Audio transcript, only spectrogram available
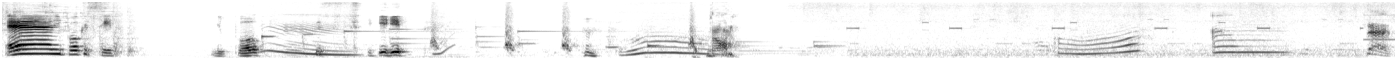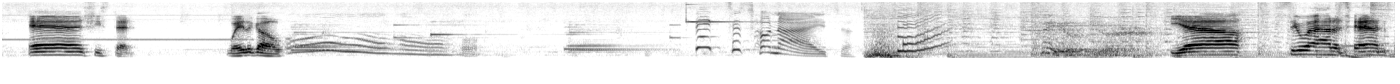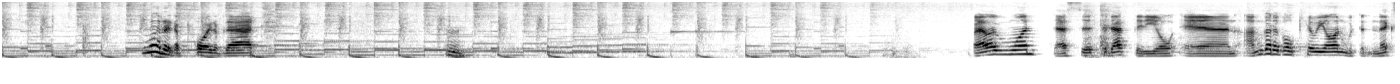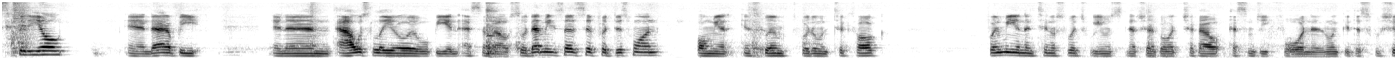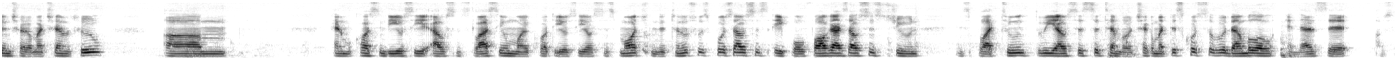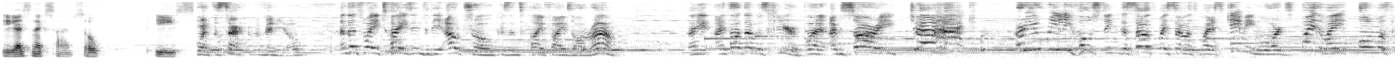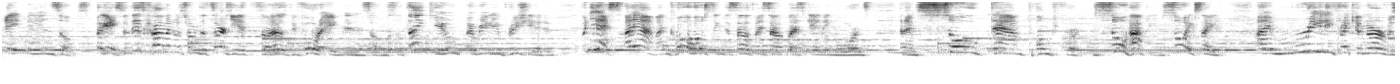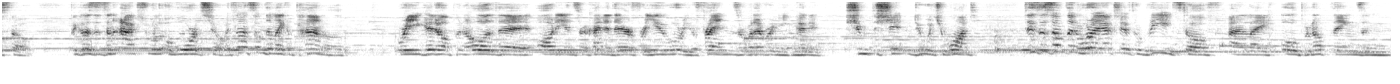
And he broke his teeth. He broke his teeth. Ooh. Aww dead. And she's dead. Way to go. Oh. That's so nice. Yeah, two out of ten. What is the point of that? Hmm. Well everyone, that's it for that video and I'm gonna go carry on with the next video and that'll be, and then hours later it will be in SML. So that means that's it for this one. Follow me on Instagram, Twitter, and TikTok. Find me on Nintendo Switch, we use Snapchat. Go and check out SMG4 in the link in the description. Check out my channel too. Um, Animal Crossing DLC out since last year. Mario Kart DLC out since March. Nintendo Switch Sports out since April. Fall Guys out since June. And Splatoon 3 out since September. Check out my Discord server down below. And that's it. I'll see you guys next time. So, peace. at the start of the video, and that's why it ties into the outro because it's high fives all around. I, I thought that was clear, but I'm sorry, Jack. Are you really hosting the South by Southwest Gaming Awards? By the way, almost 8 million subs. Okay, so this comment was from the 30th, so that was before 8 million subs. So thank you, I really appreciate it. But yes, I am. I'm co-hosting the South by Southwest Gaming Awards, and I'm so damn pumped for it. I'm so happy. I'm so excited. I'm really freaking nervous though, because it's an actual awards show. It's not something like a panel where you get up and all the audience are kind of there for you or your friends or whatever, and you can kind of shoot the shit and do what you want. This is something where I actually have to read stuff and like open up things and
